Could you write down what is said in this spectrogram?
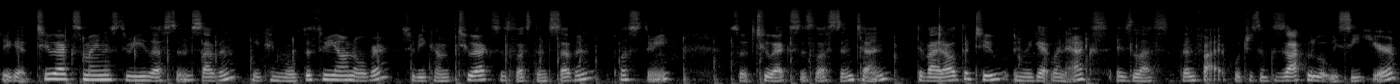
So you get 2x minus 3 less than 7. You can move the 3 on over to become 2x is less than 7 plus 3. So 2x is less than 10. Divide out the 2 and we get when x is less than 5, which is exactly what we see here.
